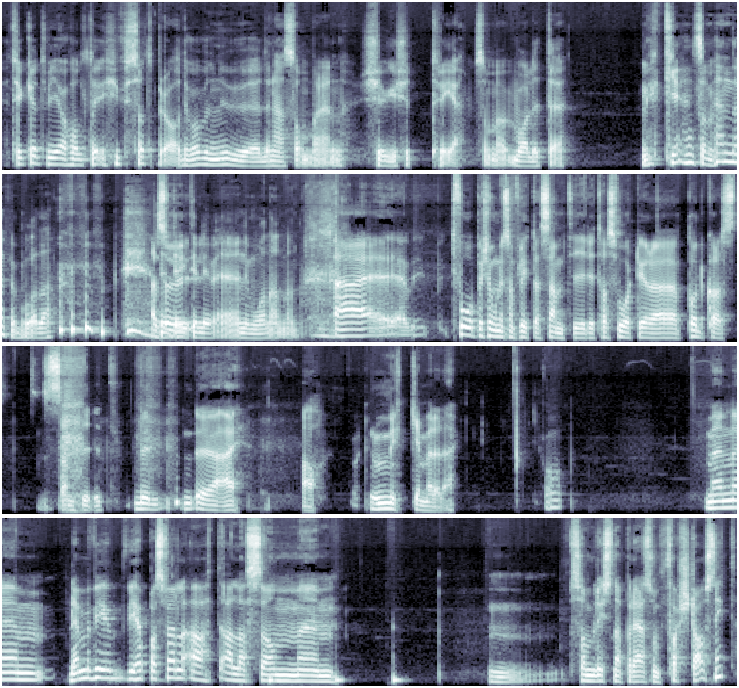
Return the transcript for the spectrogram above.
Jag tycker att vi har hållit det hyfsat bra. Det var väl nu eh, den här sommaren 2023 som var lite mycket som hände för båda. Alltså, det inte en i månaden. Men... Uh, två personer som flyttar samtidigt har svårt att göra podcast samtidigt. Det, det, nej. Ja, mycket med det där. Ja. Men, um, nej, men vi, vi hoppas väl att alla som, um, som lyssnar på det här som första avsnitt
